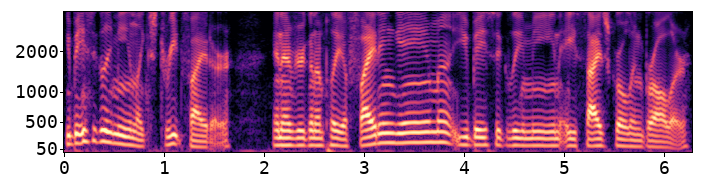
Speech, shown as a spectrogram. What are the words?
you basically mean like Street Fighter. And if you're gonna play a fighting game, you basically mean a side-scrolling brawler.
